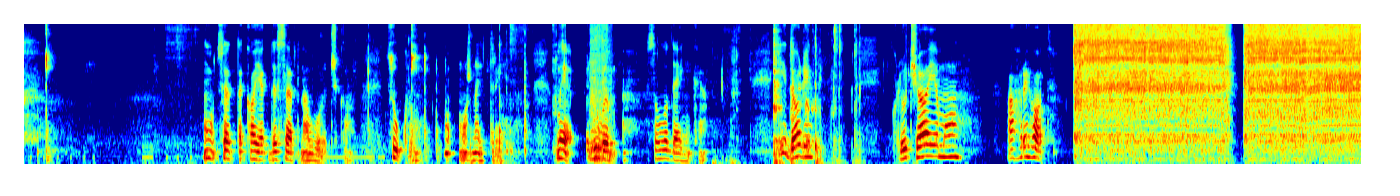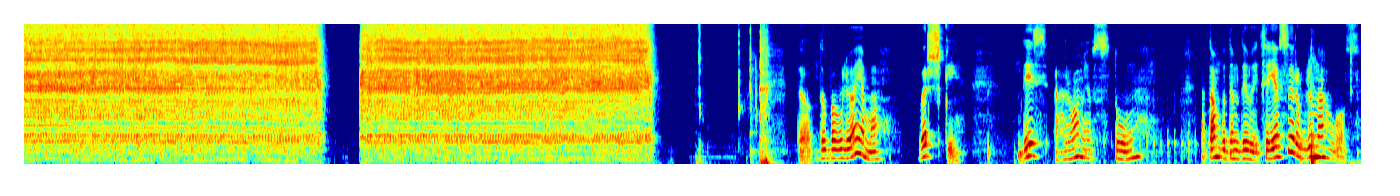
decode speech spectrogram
Ну, це така як десертна ложечка цукру. Ну, можна і три. Ми любимо солоденьке. І далі включаємо агрегат. Так, додаємо вершки. Десь грамів 100. А там будемо дивитися. Я все роблю на глаз.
